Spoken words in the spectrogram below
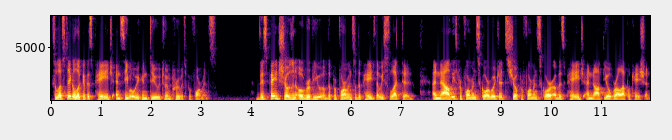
So let's take a look at this page and see what we can do to improve its performance. This page shows an overview of the performance of the page that we selected, and now these performance score widgets show performance score of this page and not the overall application.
